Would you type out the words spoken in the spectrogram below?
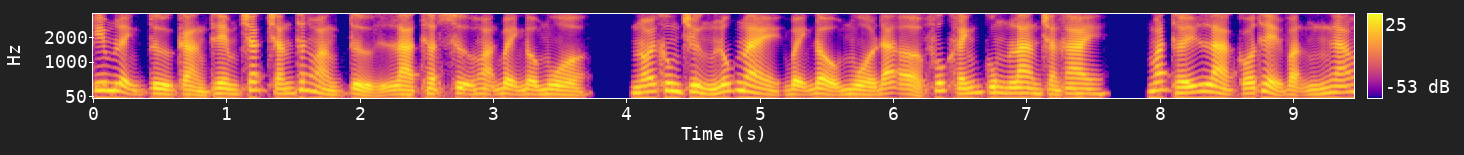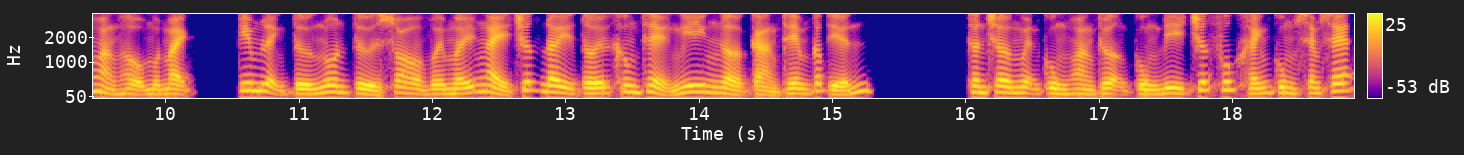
kim lệnh từ càng thêm chắc chắn thất hoàng tử là thật sự hoạn bệnh đậu mùa, nói không chừng lúc này bệnh đậu mùa đã ở Phúc Khánh Cung lan tràn khai, mắt thấy là có thể vặn ngã hoàng hậu một mạch, kim lệnh từ ngôn từ so với mấy ngày trước đây tới không thể nghi ngờ càng thêm cấp tiến. Thần chờ nguyện cùng hoàng thượng cùng đi trước Phúc Khánh Cung xem xét.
